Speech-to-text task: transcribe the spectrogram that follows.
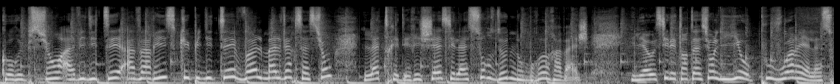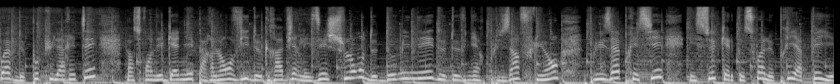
Corruption, avidité, avarice, cupidité, vol, malversation. L'attrait des richesses est la source de nombreux ravages. Il y a aussi les tentations liées au pouvoir et à la soif de popularité. Lorsqu'on est gagné par l'envie de gravir les échelons, de dominer, de devenir plus influent, plus apprécié, et ce, quel que soit le prix à payer.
